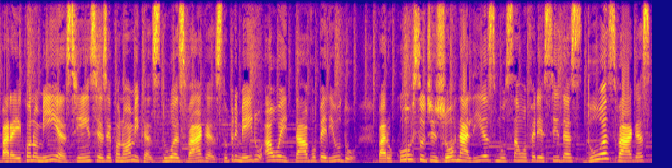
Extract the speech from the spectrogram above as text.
Para Economia, Ciências Econômicas, duas vagas do primeiro ao oitavo período. Para o curso de Jornalismo, são oferecidas duas vagas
